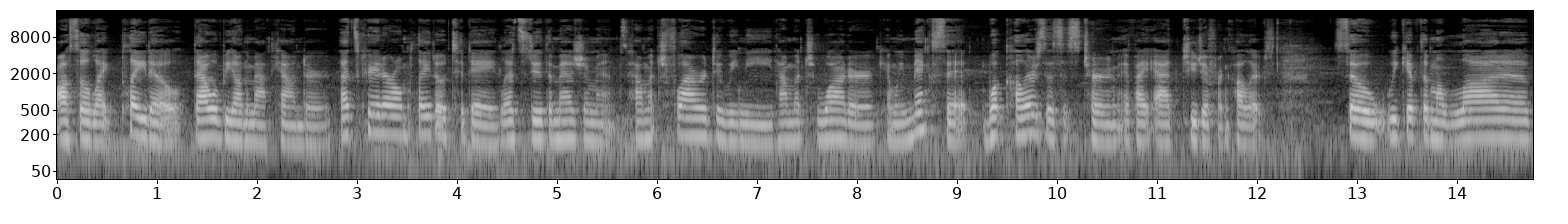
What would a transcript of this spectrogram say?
also, like Play Doh, that will be on the math calendar. Let's create our own Play Doh today. Let's do the measurements. How much flour do we need? How much water? Can we mix it? What colors does this turn if I add two different colors? So, we give them a lot of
